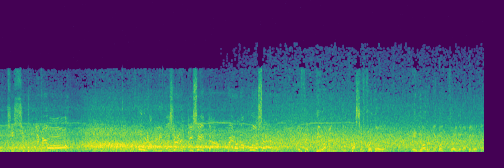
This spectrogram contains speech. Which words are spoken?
muchísimo. ¡Le pegó! Una habilitación exquisita, pero no pudo ser. Efectivamente, el pase fue todo. Enorme control de la pelota.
